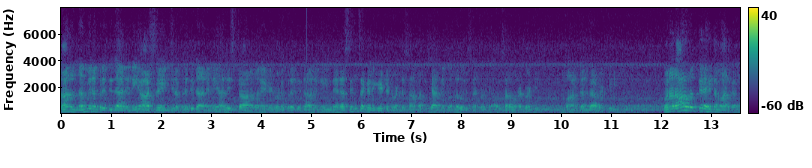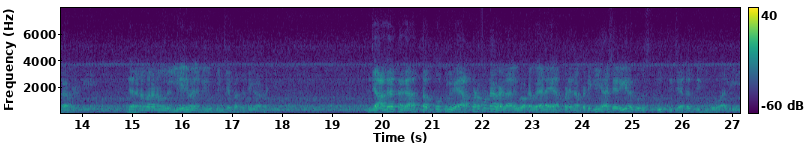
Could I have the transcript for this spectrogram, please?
తాను నమ్మిన ప్రతిదానిని ఆశ్రయించిన ప్రతిదానిని అధిష్టానం అనేటటువంటి ప్రతిదానిని నిరసించగలిగేటటువంటి సామర్థ్యాన్ని పొందవలసినటువంటి అవసరం ఉన్నటువంటి మార్గం కాబట్టి పునరావృత్తి రహిత మార్గం కాబట్టి జనన మరణములు లేనివని నిరూపించే పద్ధతి కాబట్టి జాగ్రత్తగా తప్పులు ఏర్పడకుండా వెళ్ళాలి. ఒకవేళ ఏర్పడినప్పటికీ ఆ శరీర గురు స్ఫూర్తి చేత దిద్దుకోవాలి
